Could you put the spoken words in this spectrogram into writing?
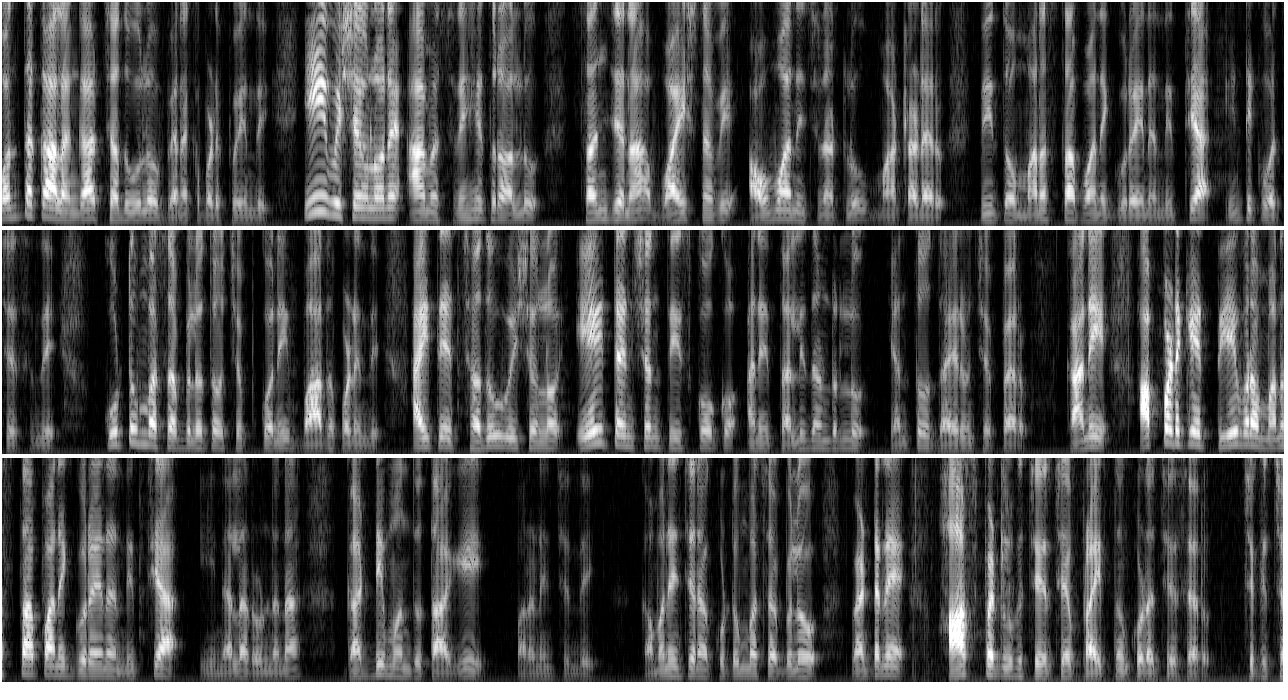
కొంతకాలంగా చదువులో వెనకబడిపోయింది. ఈ విషయంలోనే ఆమె స్నేహితురాళ్ళు సంజన వైష్ణవి అవమానించినట్లు మాట్లాడారు. దీంతో మనస్తాపానికి గురైన నిత్య ఇంటికి వచ్చేసింది. కుటుంబ సభ్యులతో చెప్పుకొని బాధపడింది. అయితే చదువు విషయంలో ఏ టెన్షన్ తీసుకోకు అని తల్లిదండ్రులు ఎంతో ధైర్యం చెప్పారు. కానీ అప్పటికే తీవ్ర మనస్తాపానికి గురైన నిత్య ఈ నెల రెండున గడ్డి మందు తాగి మరణించింది. గమనించిన కుటుంబ సభ్యులు వెంటనే హాస్పిటల్కు చేర్చే ప్రయత్నం కూడా చేశారు. చికిత్స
